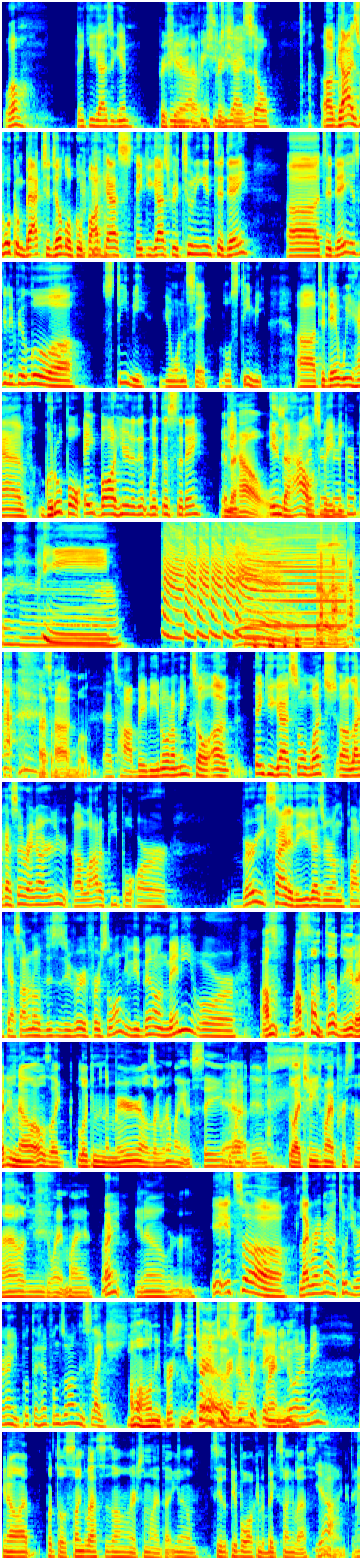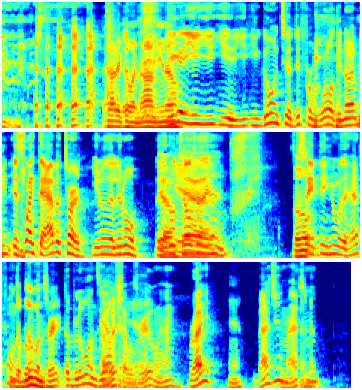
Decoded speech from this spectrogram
well, thank you guys again. Appreciate it. I Evan. appreciate, you guys. It. So, uh, guys, welcome back to De Loco Podcast. Thank you guys for tuning in today. Uh, today is going to be a little uh, steamy, if you want to say, a little steamy. Uh, today we have Grupo 8 Ball here to, with us today. In the house. In the house, baby. Hell yeah. That's what I'm talking about. That's hot, baby. You know what I mean? So, uh, thank you guys so much. Uh, like I said right now earlier, a lot of people are very excited that you guys are on the podcast. I don't know if this is your very first one. Have you been on many or? I'm what's- I'm pumped up, dude. I didn't know. I was like looking in the mirror. I was like, what am I gonna say? do Yeah, I dude. do I change my personality? Do I my right. you know? Or, It- It's uh like right now. I told you right now. You put the headphones on. It's like you, I'm a whole new person. you turn Yeah, into a right now. super saiyan. Brand You know new. what I mean? You know, I put those sunglasses on or something like that. You know, you see the people walking the big sunglasses. Yeah. Like, Damn. Got it going on. You know. You, get, you, you you you you go into a different world. You know what I mean? It's like the Avatar. You know the little the Yeah. little tails at the Yeah. end. The The- same thing here with the headphones. the blue ones, right? the blue ones. Yeah, I wish that was Yeah. real, man. right. yeah. Imagine, Imagine it.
